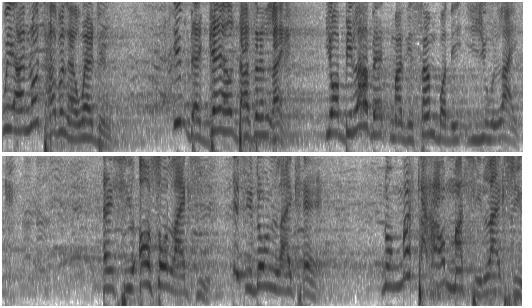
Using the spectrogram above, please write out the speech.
We are not having a wedding. If the girl doesn't like, your beloved must be somebody you like. And she also likes you. If you don't like her, no matter how much she likes you,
